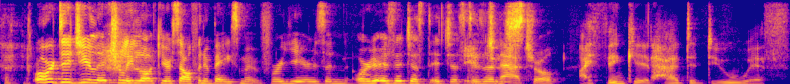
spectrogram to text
or did you literally lock yourself in a basement for years and or is it just it just It is a natural? I think it had to do with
